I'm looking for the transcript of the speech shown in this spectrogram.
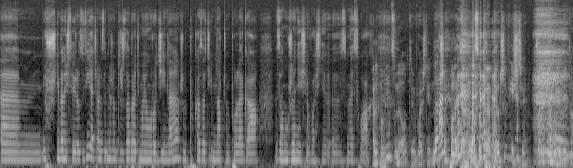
Em, już nie będę się tutaj rozwijać, ale zamierzam też zabrać moją rodzinę, żeby pokazać im, na czym polega zanurzenie się właśnie w zmysłach. Ale powiedzmy o tym właśnie. Na Tak? czym polega lasoterapia? Oczywiście. Zareklamujmy to.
